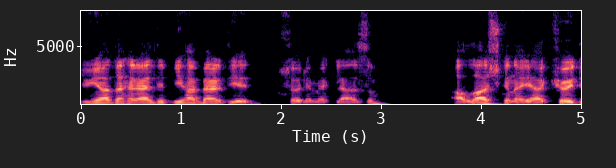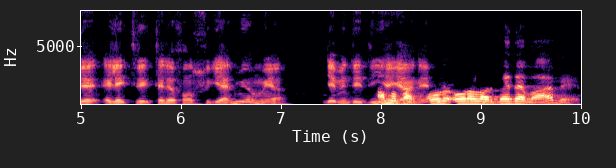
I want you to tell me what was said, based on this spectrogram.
dünyadan herhalde bir haber diye söylemek lazım. Allah aşkına ya köyde elektrik, telefon, su gelmiyor mu ya? Demin dedin Ama ya bak yani or- oralar bedava abi.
